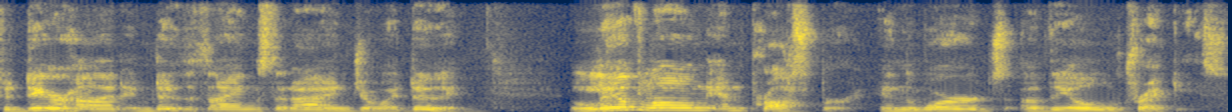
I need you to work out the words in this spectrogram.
to deer hunt and do the things that I enjoy doing. Live long and prosper, in the words of the old Trekkies.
